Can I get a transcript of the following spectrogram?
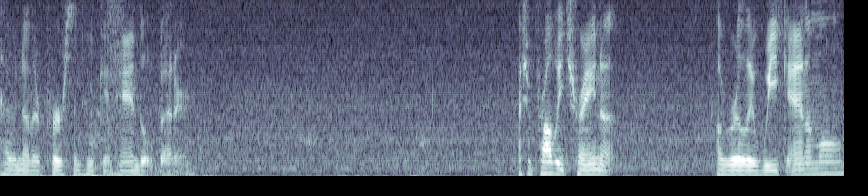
have another person who can handle better. I should probably train a a really weak animal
